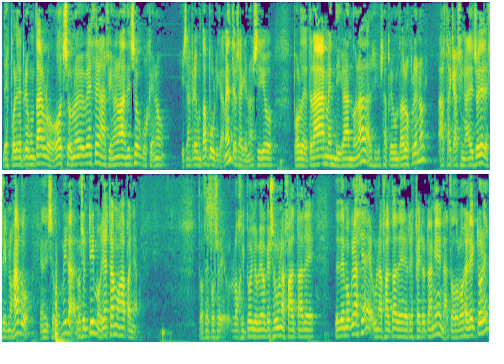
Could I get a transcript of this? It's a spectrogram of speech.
Después de preguntarlo ocho o nueve veces, al final nos han dicho pues que no y se ha preguntado públicamente, o sea que no ha sido por detrás mendigando nada, se ha preguntado en los plenos hasta que al final ha dicho, oye, decirnos algo. Y han dicho, pues mira, lo sentimos, ya estamos apañados. Entonces, pues eh, lógico, yo veo que eso es una falta de, democracia, una falta de respeto también a todos los electores,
